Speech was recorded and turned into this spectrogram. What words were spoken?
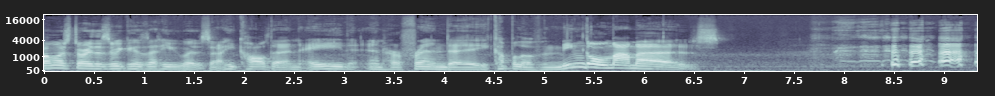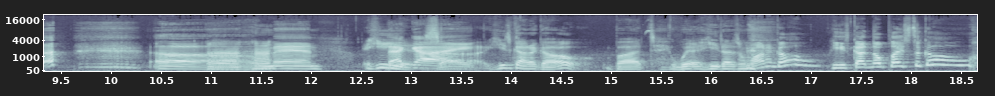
Cuomo story this week is that he was uh, he called an aide and her friend a couple of mingle mamas. oh Uh-huh. man. He That is, guy- uh, he's got to go, but he doesn't want to go. He's got no place to go.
